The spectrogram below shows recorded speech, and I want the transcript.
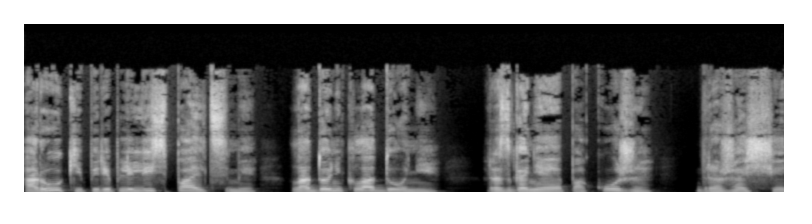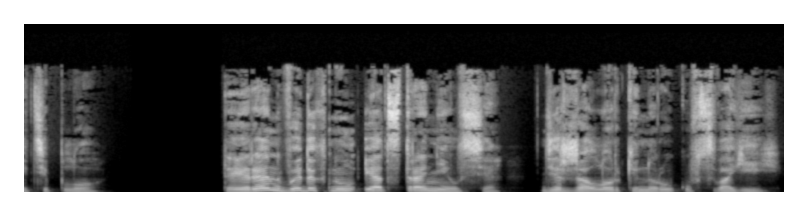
а руки переплелись пальцами, ладонь к ладони, разгоняя по коже дрожащее тепло. Тейрен выдохнул и отстранился, держа Лоркину руку в своей.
